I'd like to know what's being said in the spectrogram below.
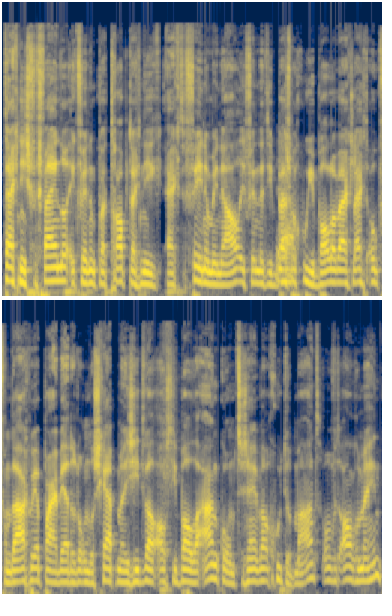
Technisch verfijnder. Ik vind hem qua traptechniek echt fenomenaal. Ik vind dat hij best ja. wel goede ballen weglegt. Ook vandaag weer. Een paar werden er onderschept. Maar je ziet wel als die ballen aankomt. Ze zijn wel goed op maat over het algemeen.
